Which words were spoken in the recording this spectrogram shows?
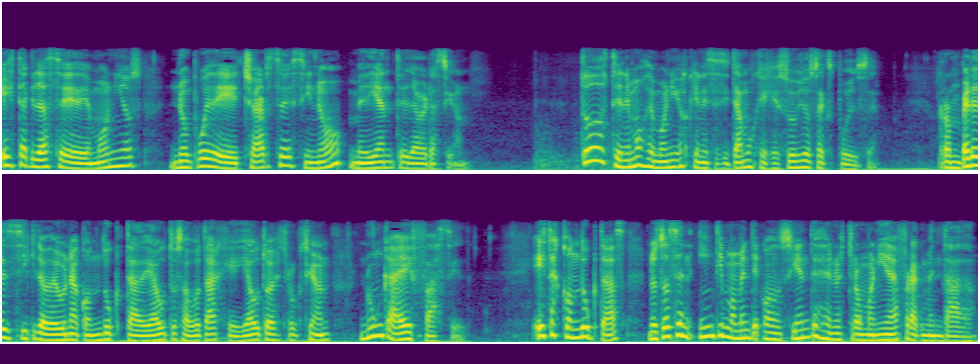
esta clase de demonios no puede echarse sino mediante la oración. Todos tenemos demonios que necesitamos que Jesús los expulse. Romper el ciclo de una conducta de autosabotaje y autodestrucción nunca es fácil. Estas conductas nos hacen íntimamente conscientes de nuestra humanidad fragmentada.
